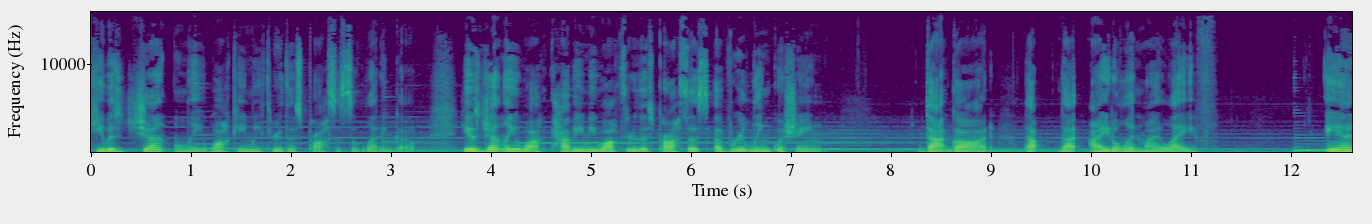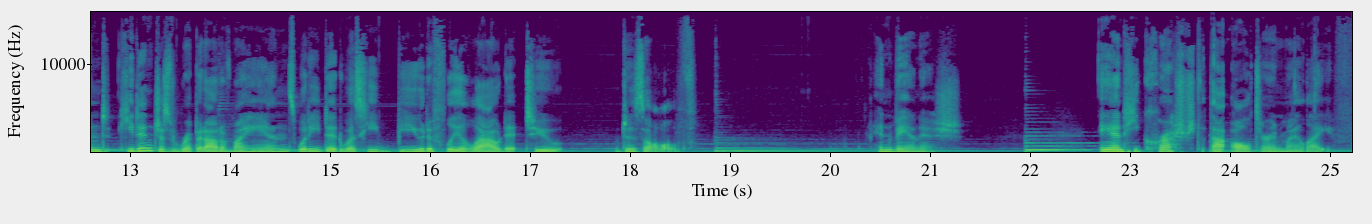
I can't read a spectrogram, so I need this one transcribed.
He was gently walking me through this process of letting go. He was gently walk, having me walk through this process of relinquishing that God, that that idol in my life. And he didn't just rip it out of my hands. What he did was he beautifully allowed it to dissolve and vanish. And he crushed that altar in my life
